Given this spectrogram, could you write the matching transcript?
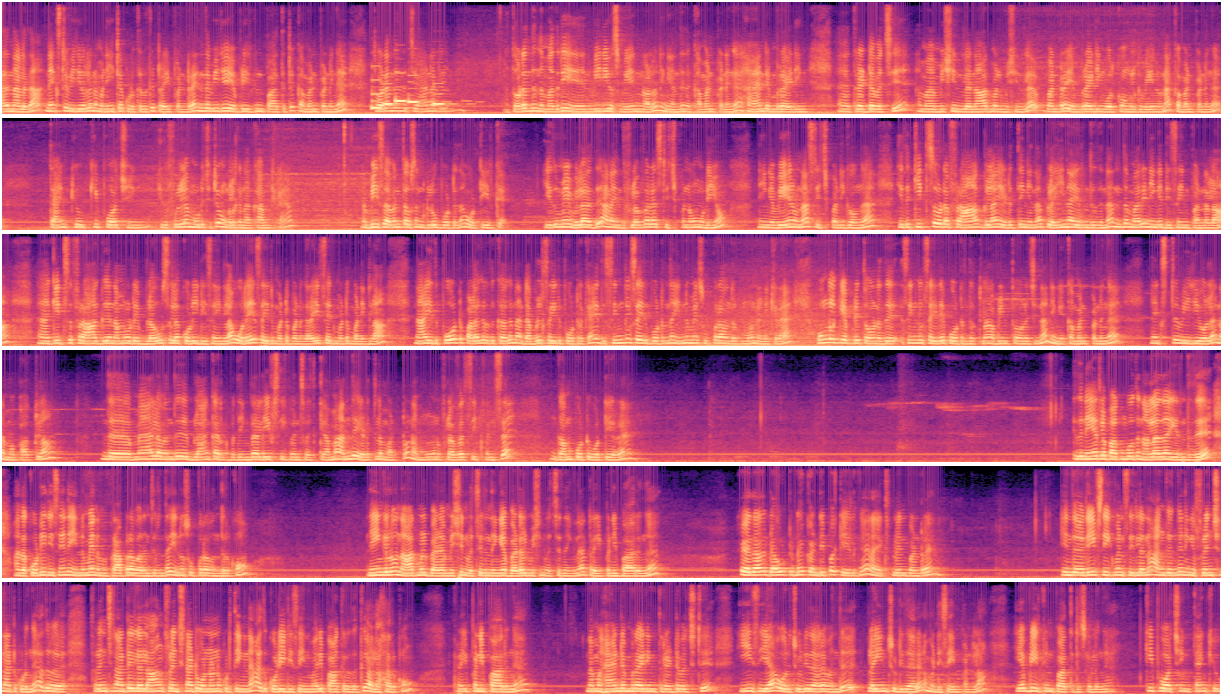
அதனால தான் நெக்ஸ்ட் வீடியோவில் நம்ம நீட்டாக கொடுக்கறதுக்கு ட்ரை பண்ணுறேன் இந்த வீடியோ எப்படி இருக்குன்னு பார்த்துட்டு கமெண்ட் பண்ணுங்கள் தொடர்ந்து இந்த சேனல் தொடர்ந்து இந்த மாதிரி வீடியோஸ் வேணும்னாலும் நீங்கள் வந்து எனக்கு கமெண்ட் பண்ணுங்கள் ஹேண்ட் எம்ப்ராய்டிங் த்ரெட்டை வச்சு நம்ம மிஷினில் நார்மல் மிஷினில் பண்ணுற எம்ப்ராய்டிங் ஒர்க் உங்களுக்கு வேணும்னா கமெண்ட் பண்ணுங்கள் தேங்க்யூ கீப் வாட்சிங் இது ஃபுல்லாக முடிச்சுட்டு உங்களுக்கு நான் காமிக்கிறேன். நான் பி செவன் தௌசண்ட் க்ளூ போட்டு தான் ஒட்டியிருக்கேன். எதுவுமே விழாது. ஆனால் இந்த ஃப்ளவரை ஸ்டிச் பண்ணவும் முடியும். நீங்கள் வேணும்னா ஸ்டிச் பண்ணிக்கோங்க. இது கிட்ஸோட ஃப்ராக்லாம் எடுத்திங்கன்னா ப்ளைனாக இருந்ததுன்னா இந்த மாதிரி நீங்கள் டிசைன் பண்ணலாம். கிட்ஸு ஃப்ராகு நம்மளுடைய ப்ளவுஸில் கொடி டிசைன்லாம் ஒரே சைடு மட்டும் பண்ணுங்கள் ரைட் சைடு மட்டும் பண்ணிக்கலாம். நான் இது போட்டு பழகுறதுக்காக நான் டபுள் சைடு போட்டிருக்கேன். இது சிங்கிள் சைடு போட்டிருந்தா இன்னுமே சூப்பராக வந்திருக்குமோன்னு நினைக்கிறேன். உங்களுக்கு எப்படி தோணுது? சிங்கிள் சைடே போட்டிருந்துருக்கலாம் அப்படின்னு தோணுச்சுன்னா நீங்கள் கமெண்ட் பண்ணுங்கள் நெக்ஸ்ட்டு வீடியோவில் நம்ம பார்க்கலாம். இந்த மேலே வந்து பிளாங்காக இருக்குது பார்த்தீங்களா லீஃப் சீக்வென்ஸ் வைக்காமல் அந்த இடத்துல மட்டும் நான் மூணு ஃப்ளவர் சீக்வென்ஸை கம் போட்டு ஒட்டிடுறேன். இது நேரில் பார்க்கும்போது நல்லா தான் இருந்தது. அந்த கொடி டிசைன் இன்னுமே நம்ம ப்ராப்பராக வரைஞ்சிருந்தா இன்னும் சூப்பராக வந்திருக்கும். நீங்களும் நார்மல் பெ மிஷின் வச்சுருந்தீங்க பெடல் மிஷின் வச்சுருந்தீங்கன்னா ட்ரை பண்ணி பாருங்கள் ஏதாவது டவுட்டுன்னா கண்டிப்பாக கேளுங்க நான் எக்ஸ்பிளைன் பண்ணுறேன் இந்த லீவ் சீக்வென்ஸ் இல்லைன்னா அங்கங்கே நீங்கள் ஃப்ரெஞ்ச் நாட்டு கொடுங்க. அது ஃப்ரெஞ்ச் நாட்டு இல்லை லாங் ஃப்ரெஞ்ச் நாட்டு ஒன்று ஒன்று கொடுத்தீங்கன்னா அது கொடி டிசைன் மாதிரி பார்க்குறதுக்கு அழகாக இருக்கும். ட்ரை பண்ணி பாருங்கள் நம்ம ஹேண்ட் எம்ப்ராய்டிங் த்ரெட்டை வச்சுட்டு ஈஸியாக ஒரு சுடிதாரை வந்து ப்ளைன் சுடிதாரை நம்ம டிசைன் பண்ணலாம். எப்படி இருக்குன்னு பார்த்துட்டு சொல்லுங்கள் கீப் வாட்சிங் தேங்க்யூ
